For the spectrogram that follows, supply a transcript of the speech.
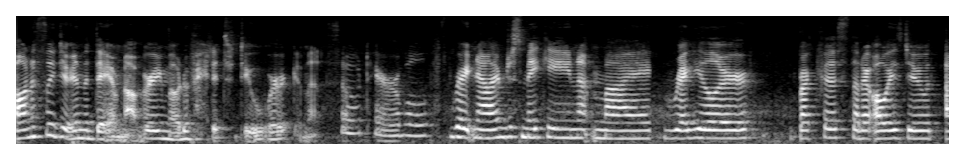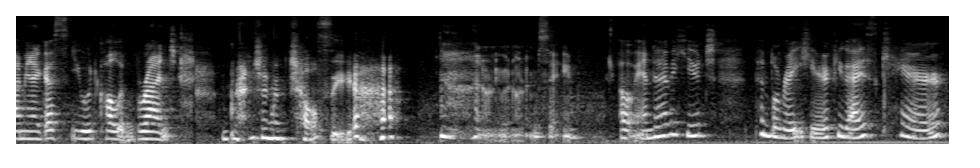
honestly during the day I'm not very motivated to do work and that's so terrible. Right now I'm just making my regular breakfast that I always do. I mean, I guess you would call it brunch. Brunching with Chelsea. I don't even know what I'm saying. Oh, and I have a huge pimple right here if you guys care.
